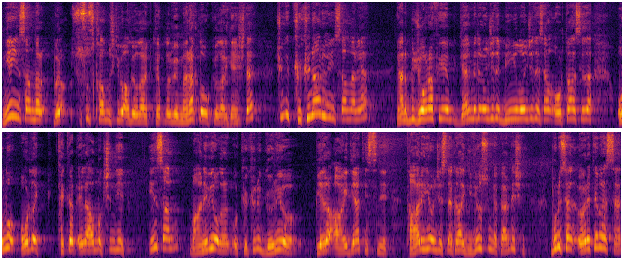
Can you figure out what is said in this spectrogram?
niye insanlar böyle susuz kalmış gibi alıyorlar kitapları ve merakla okuyorlar gençler? Çünkü kökünü arıyor insanlar ya. Yani bu coğrafyaya gelmeden önce de bin yıl önce de sen Orta Asya'da onu orada tekrar ele almak için değil. İnsan manevi olarak o kökünü görüyor. Bir yere aidiyet hissini, tarihi öncesine kadar gidiyorsun be kardeşim. Bunu sen öğretemezsen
